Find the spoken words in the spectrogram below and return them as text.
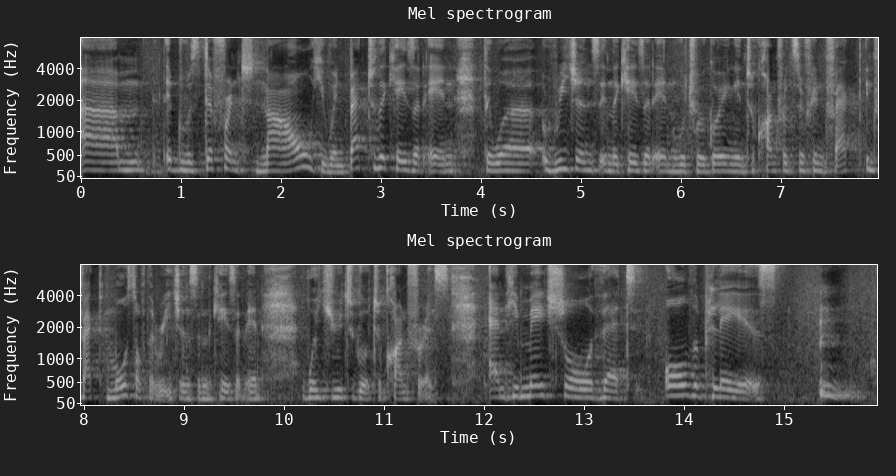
Um, it was different now. He went back to the KZN. There were regions in the KZN which were going into conference. In fact, in fact, most of the regions in the KZN were due to go to conference, and he made sure that all the players.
